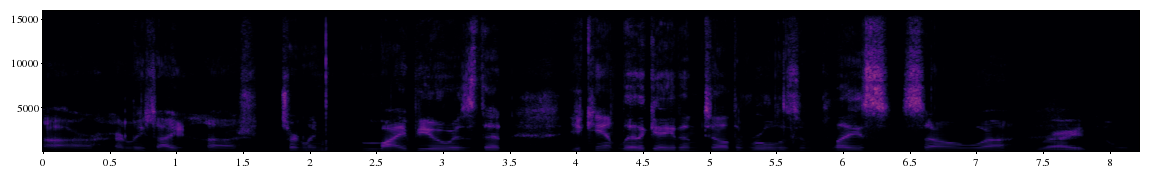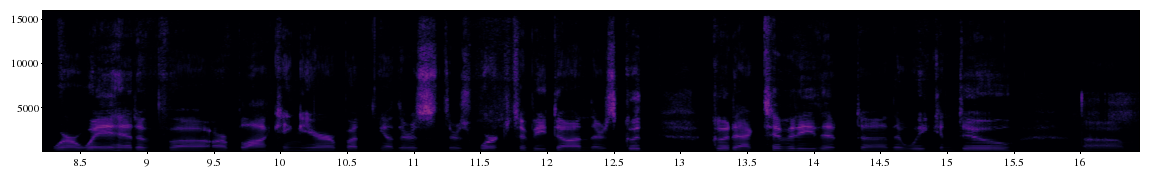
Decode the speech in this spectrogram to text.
uh, or at least I, uh, certainly my view is that you can't litigate until the rule is in place. So uh, Right. you know, we're way ahead of uh, our blocking here, but you know, there's there's work to be done. There's good good activity that uh, that we can do. Um,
